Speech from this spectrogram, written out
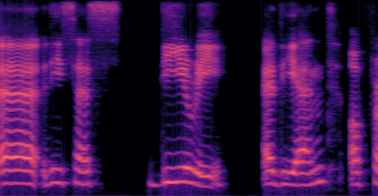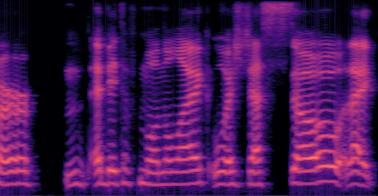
uh Disa's Deary at the end of her a bit of monologue was just so like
